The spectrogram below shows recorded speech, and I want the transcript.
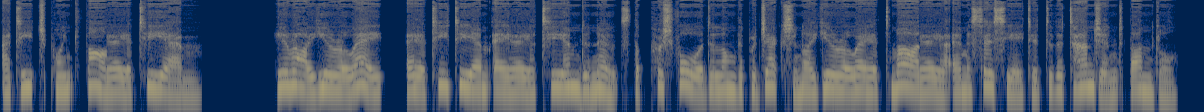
at each point phi A TM. Here I euro A, A TTM A A TM denotes the push forward along the projection I euro A at A M associated to the tangent bundle.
